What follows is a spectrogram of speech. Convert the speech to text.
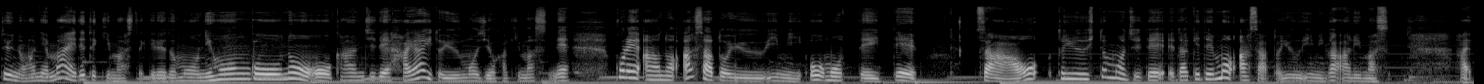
というのがね、前出てきましたけれども、日本語の漢字で早いという文字を書きますね。これ、あの、朝という意味を持っていて、ザオという一文字でだけでも朝という意味があります。はい。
